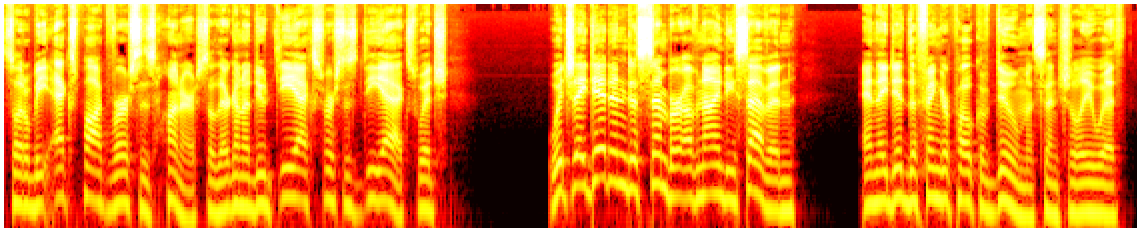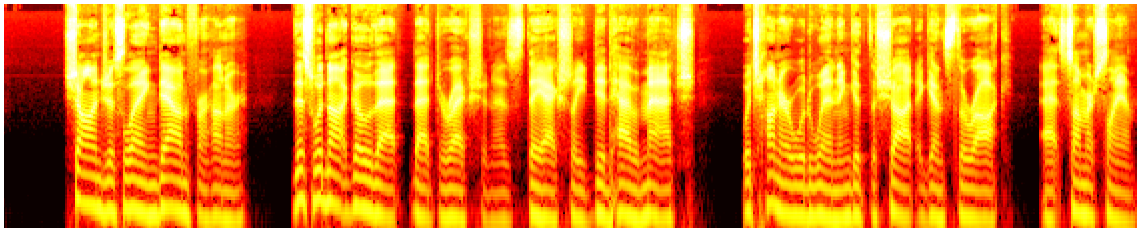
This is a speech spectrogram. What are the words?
So it'll be X Pac versus Hunter. So they're gonna do DX versus DX, which which they did in December of '97, and they did the finger poke of doom essentially with Shawn just laying down for Hunter. This would not go that that direction as they actually did have a match which Hunter would win and get the shot against The Rock at SummerSlam.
